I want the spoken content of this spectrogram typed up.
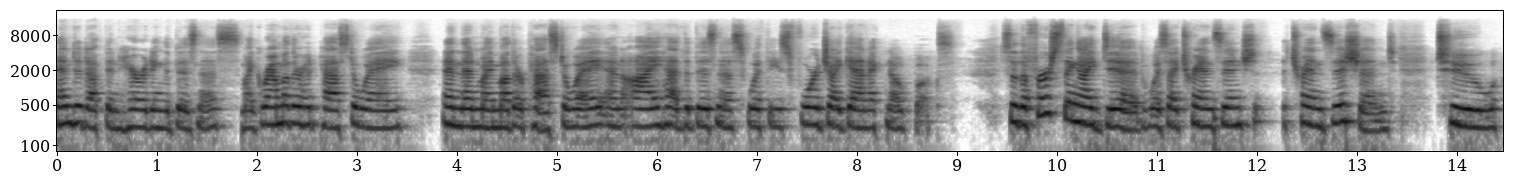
ended up inheriting the business. My grandmother had passed away, and then my mother passed away, and I had the business with these four gigantic notebooks. So the first thing I did was I transi- transitioned to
